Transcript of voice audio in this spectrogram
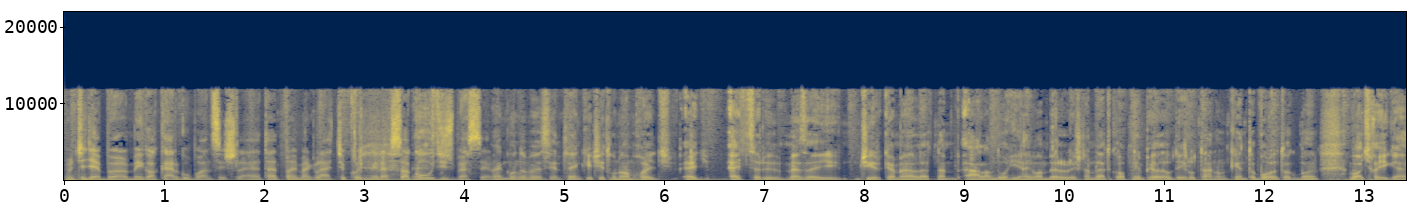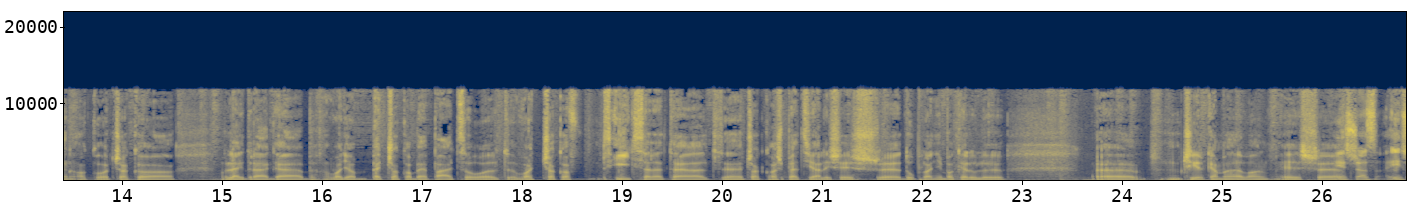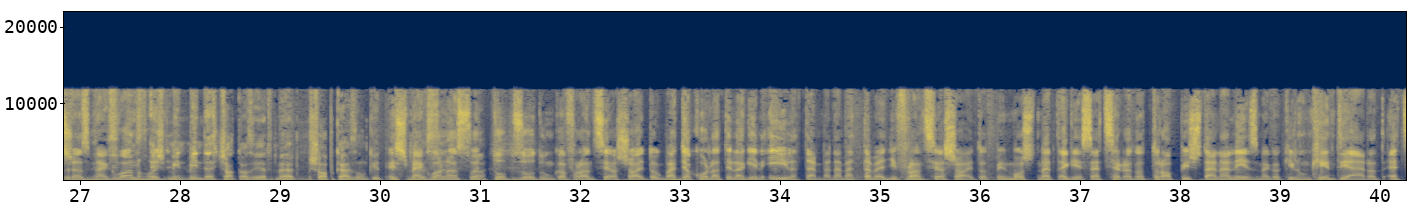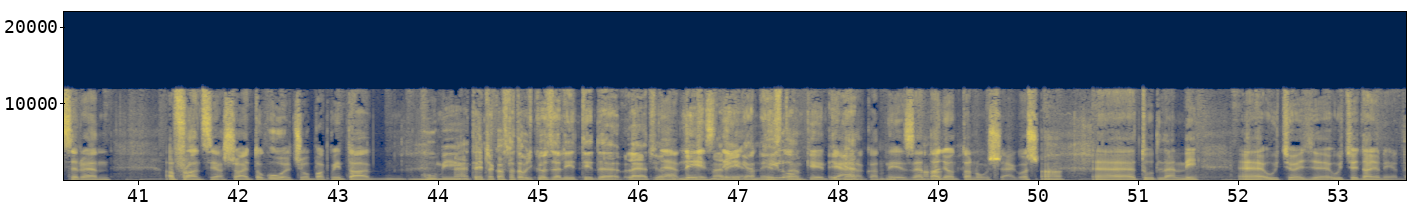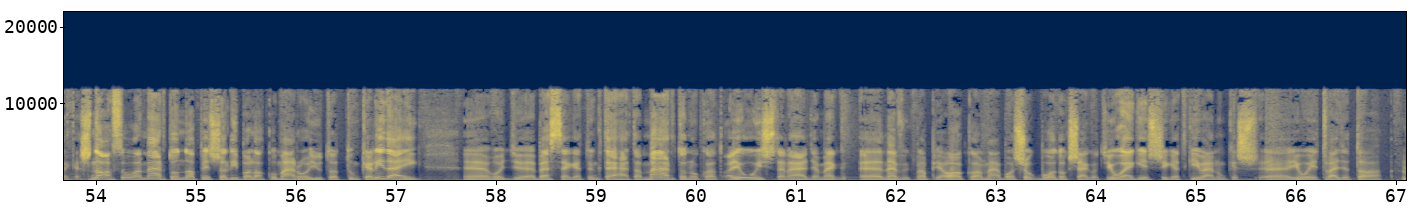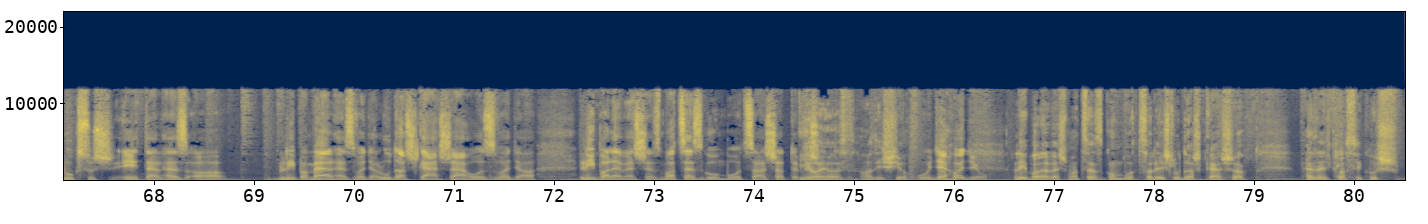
Úgyhogy ebből még akár gubanc is lehet, hát majd meglátjuk, hogy mi lesz. Akkor úgy is beszélünk. Megmondom róla. őszintén, kicsit unom, hogy egy egyszerű mezei csirke mellett nem állandó hiány van belőle, és nem lehet kapni például délutánonként a boltokban. Vagy ha igen, akkor csak a legdrágább, vagy a, csak a bepácolt, vagy csak a így szeletelt, csak a speciális és dupla annyiba kerülő uh, csirkemel van. És, uh, És az, és az megvan, és hogy... mind, mindez csak azért, mert sapkázunk itt. És megvan az, hogy topzódunk a francia sajtokba? Hát gyakorlatilag én életemben nem ettem egy francia sajtot, mint most, mert egész egyszerűen a trappistánál nézd meg a kilónkénti árat, egyszerűen a francia sajtok olcsóbbak, mint a gumi. Hát én csak azt mondtam, hogy közelíti, de lehet, hogy nem, nézd, már régen a néztem. kilónkénti Igen? árakat nézed, Aha. nagyon tanulságos Aha. e, tud lenni, e, úgyhogy, úgyhogy nagyon érdekes. Na, szóval Márton nap és a Liba lakomáról jutottunk el idáig, e, hogy beszélgetünk, tehát a Mártonokat a Jóisten áldja meg e, nevük napja alkalmából, sok boldogságot, jó egészséget kívánunk, és e, jó étvágyat a luxus ételhez, a liba mellhez, vagy a ludaskásához, vagy a liba leveshez, macesz gombóccal, stb. Jaj, stb. az, az is jó. Ugye, hogy jó? Libaleves, macesz gombóccal és ludaskása, ez egy klasszikus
